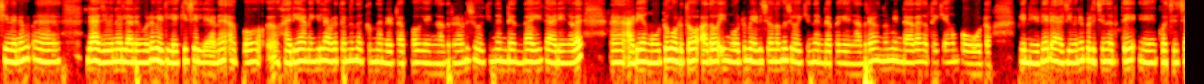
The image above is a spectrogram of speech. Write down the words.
ശിവനും രാജീവനും എല്ലാവരും കൂടെ വീട്ടിലേക്ക് ചെല്ലുകയാണ്. അപ്പോൾ ഹരിയാണെങ്കിൽ അവിടെ തന്നെ നിൽക്കുന്നുണ്ട് കേട്ടോ. അപ്പോൾ ഗംഗാധരനോട് ചോദിക്കുന്നുണ്ട് ഈ കാര്യങ്ങൾ അടി അങ്ങോട്ട് കൊടുത്തോ? അതോ ഇങ്ങോട്ട് മേടിച്ചോ? എന്നൊക്കെ ചോദിക്കുന്നുണ്ട്. അപ്പോൾ ഗംഗാധരൻ ഒന്നും മിണ്ടാതെ അകത്തേക്ക് അങ്ങ് പോകട്ടോ പിന്നീട് രാജീവിനെ പിടിച്ചു നിർത്തി കൊച്ചിച്ച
